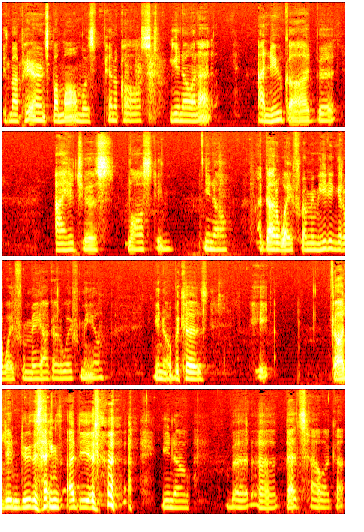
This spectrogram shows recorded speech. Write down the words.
with my parents, my mom was Pentecost, you know, and I I knew God, but I had just lost him, you know. I got away from him. He didn't get away from me. I got away from him, you know, because he God didn't do the things I did, you know. But uh, that's how I got,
